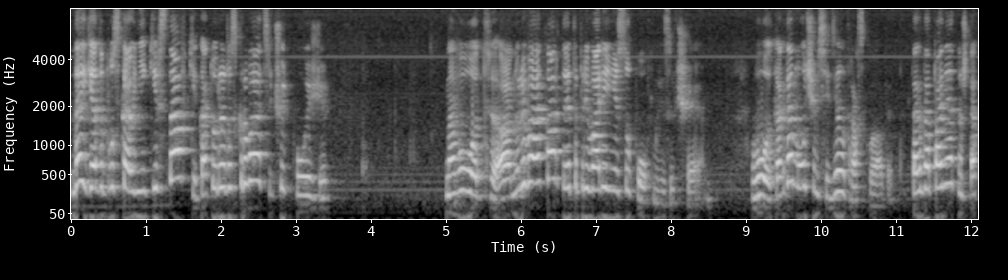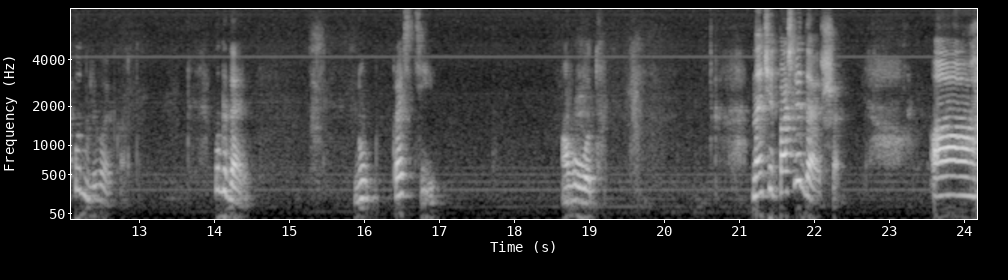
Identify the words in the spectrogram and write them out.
Да, я допускаю некие вставки, которые раскрываются чуть позже. Ну вот, а нулевая карта – это при варенье супов мы изучаем. Вот, когда мы учимся делать расклады, тогда понятно, что такое нулевая карта. Благодарю. Ну, прости. А вот. Значит, пошли дальше. А,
